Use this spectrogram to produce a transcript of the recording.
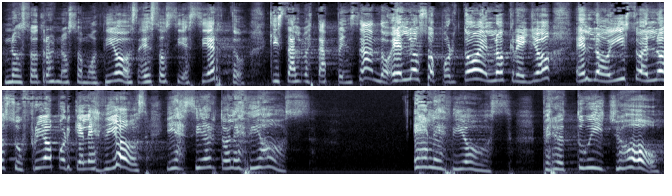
nosotros no somos Dios, eso sí es cierto. Quizás lo estás pensando. Él lo soportó, Él lo creyó, Él lo hizo, Él lo sufrió porque Él es Dios. Y es cierto, Él es Dios. Él es Dios. Pero tú y yo,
